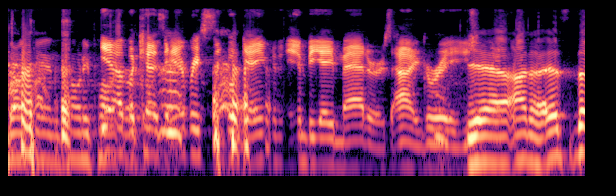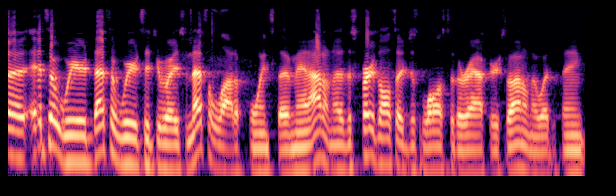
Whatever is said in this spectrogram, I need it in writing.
Duncan, Tony Parker. Yeah, because every single game in the NBA matters. I agree. Yeah, I know. It's the it's a weird that's a weird situation. That's a lot of points though, man. I don't know. The Spurs also just lost to the Raptors, so I don't know what to think.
